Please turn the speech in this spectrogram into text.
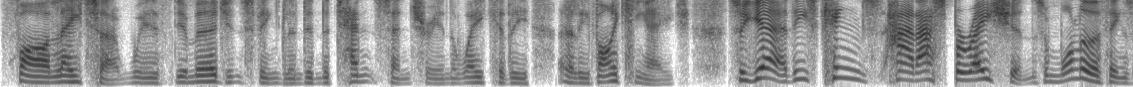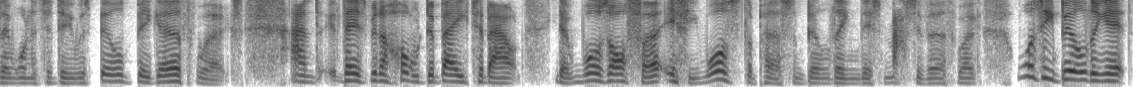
far later with the emergence of England in the 10th century in the wake of the early Viking Age. So, yeah, these kings had aspirations, and one of the things they wanted to do was build big earthworks. And there's been a whole debate about, you know, was Offa, if he was the person building this massive earthwork, was he building it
